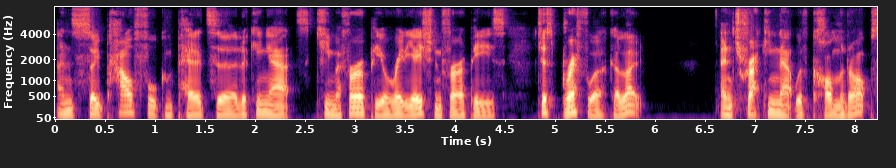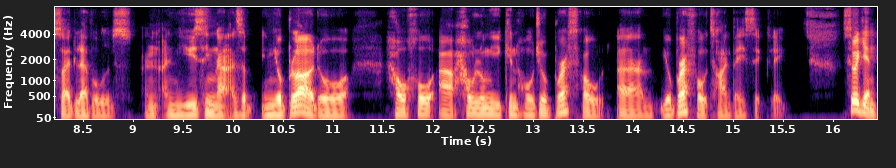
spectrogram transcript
and so powerful compared to looking at chemotherapy or radiation therapies, just breath work alone and tracking that with carbon dioxide levels and, and using that as a, in your blood or how uh, how long you can hold your breath hold um, your breath hold time basically. So again,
